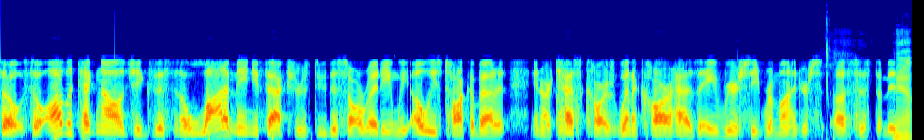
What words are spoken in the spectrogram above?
So so all the technology exists, and a lot of manufacturers do this already. And we always talk about it in our test cars when a car has a rear seat reminder uh, system. It's, Yeah.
